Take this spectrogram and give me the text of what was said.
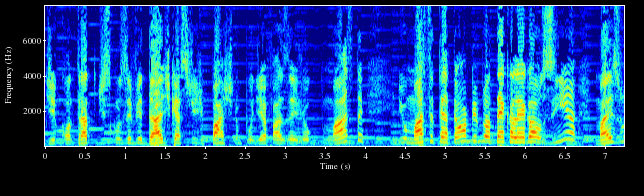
de contrato de exclusividade que a Seed Part não podia fazer jogo pro Master, e o Master tem até uma biblioteca legalzinha, mas o,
